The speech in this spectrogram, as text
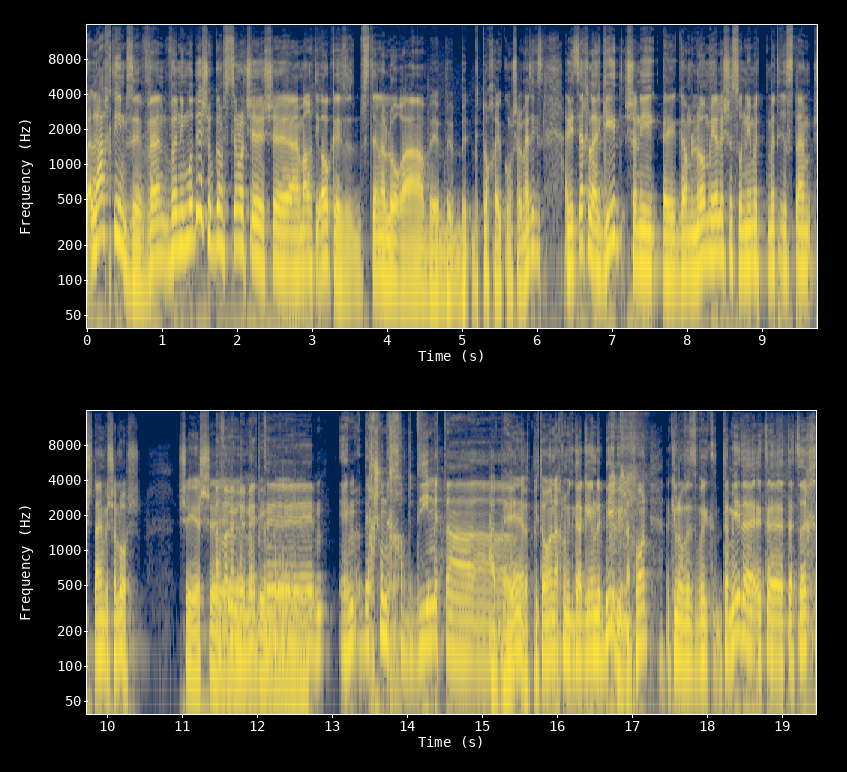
הלכתי עם זה, ואני מודה שהיו גם סצנות שאמרתי, אוקיי, זו סצנה לא רעה בתוך היקום של מטריקס. אני צריך להגיד שאני אה, גם לא מאלה ששונאים את מטריקס 2 ו-3. שיש רבים... אבל הם באמת, הם איכשהו מכבדים את ה... פתאום אנחנו מתגעגעים לביבי, נכון? כאילו, תמיד אתה צריך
